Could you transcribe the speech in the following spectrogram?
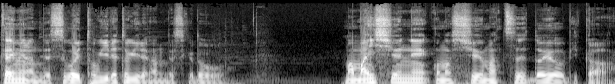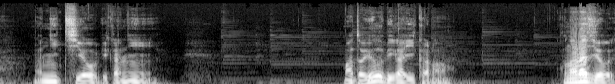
回目なんですごい途切れ途切れなんですけど、まあ毎週ね、この週末、土曜日か、日曜日かに、まあ土曜日がいいかな。このラジオ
